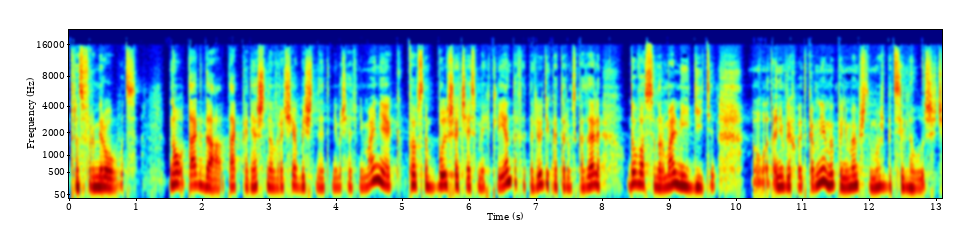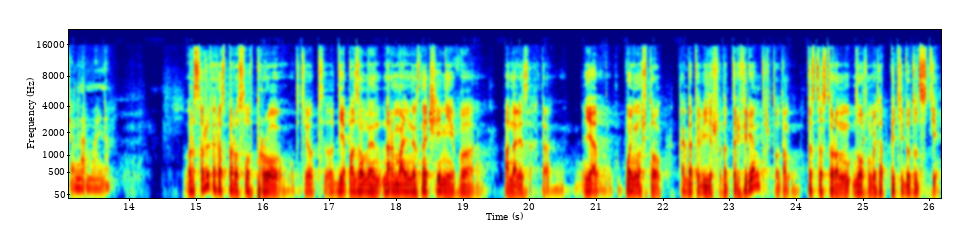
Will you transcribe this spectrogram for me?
трансформироваться. Ну, так да, так, конечно, врачи обычно это не обращают внимания. Собственно, большая часть моих клиентов — это люди, которым сказали, да у вас все нормально, идите. Вот, они приходят ко мне, и мы понимаем, что может быть сильно лучше, чем нормально. Расскажи как раз пару слов про вот эти вот диапазоны нормальных значений в анализах. Да. Я понял, что когда ты видишь вот этот референт, что там тестостерон должен быть от 5 до 20,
